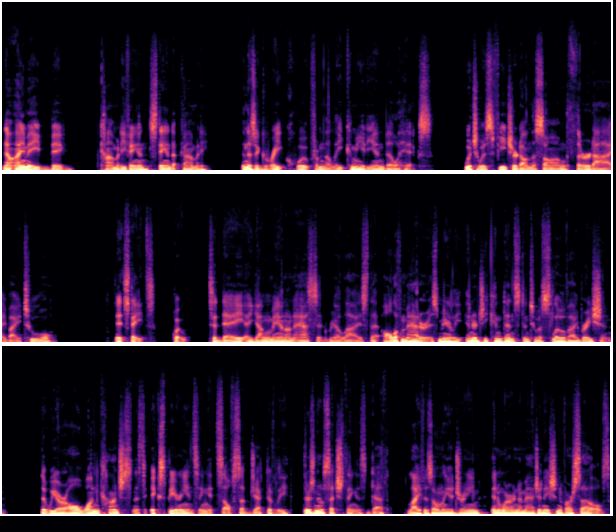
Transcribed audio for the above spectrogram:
Now, I'm a big comedy fan, stand up comedy. And there's a great quote from the late comedian Bill Hicks, which was featured on the song Third Eye by Tool. It states, quote, Today, a young man on acid realized that all of matter is merely energy condensed into a slow vibration, that we are all one consciousness experiencing itself subjectively. There's no such thing as death. Life is only a dream, and we're an imagination of ourselves.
